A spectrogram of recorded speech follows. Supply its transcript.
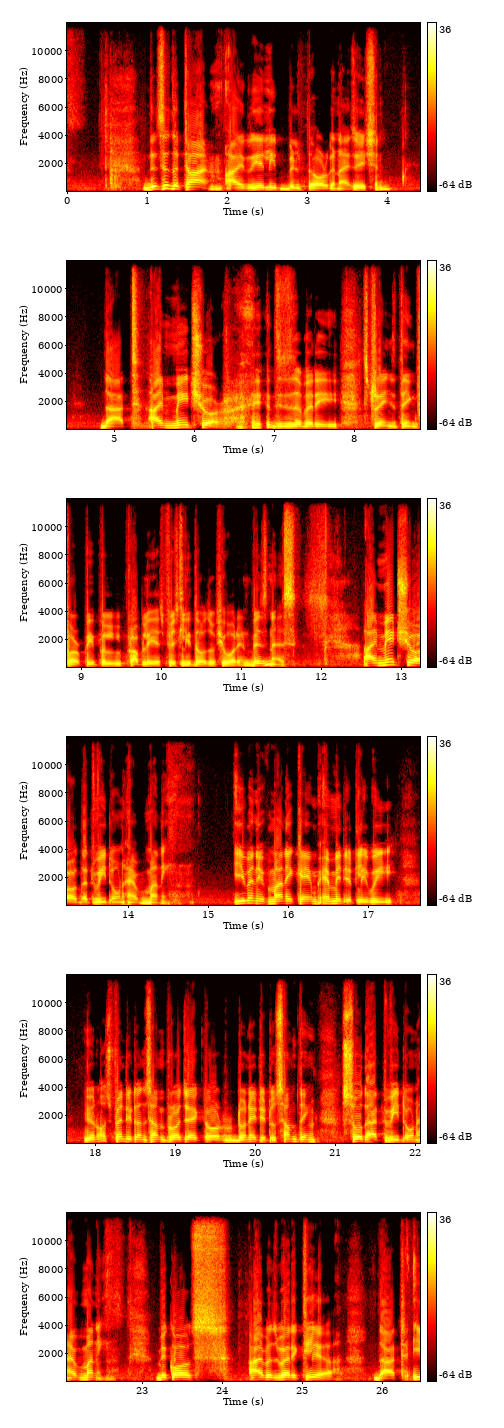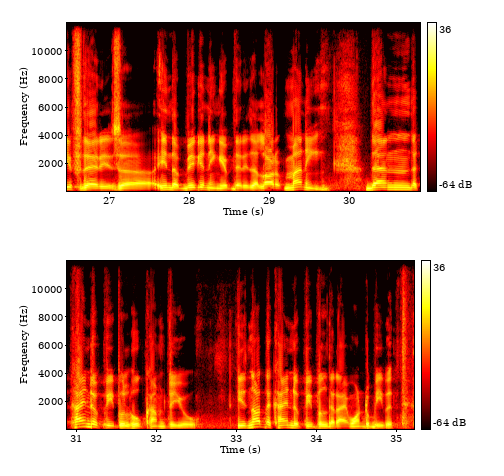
This is the time I really built the organization that I made sure this is a very strange thing for people, probably especially those of you who are in business. I made sure that we don't have money. Even if money came immediately, we, you know, spend it on some project or donate it to something so that we don't have money. Because I was very clear that if there is a… in the beginning, if there is a lot of money, then the kind of people who come to you is not the kind of people that I want to be with.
